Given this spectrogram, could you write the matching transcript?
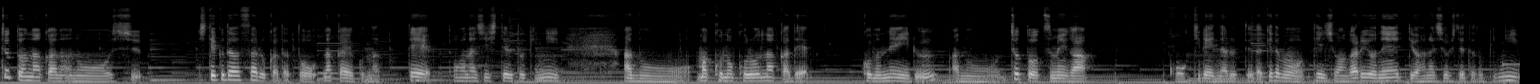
ちょっとなんかあのししてくださる方と仲良くなってお話ししてる時にあの、まあ、このコロナ禍でこのネイルあのちょっと爪がこう綺麗になるっていうだけでもテンション上がるよねっていう話をしてた時に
